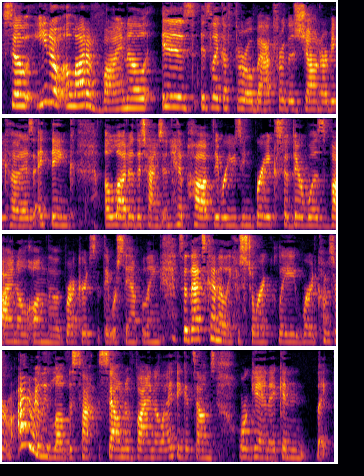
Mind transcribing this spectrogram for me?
So, you know, a lot of vinyl is is like a throwback for this genre because I think a lot of the times in hip hop they were using breaks, so there was vinyl on the records that they were sampling. So that's kind of like historically where it comes from. I really love the so sound of vinyl. I think it sounds organic and like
